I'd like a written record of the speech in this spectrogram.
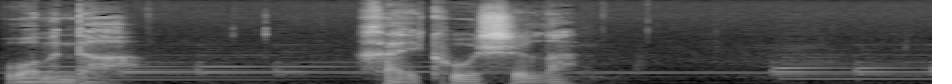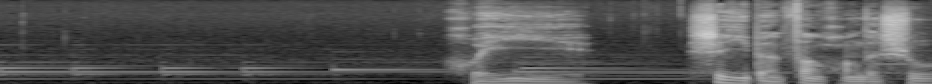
我们的海枯石烂。回忆是一本泛黄的书，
